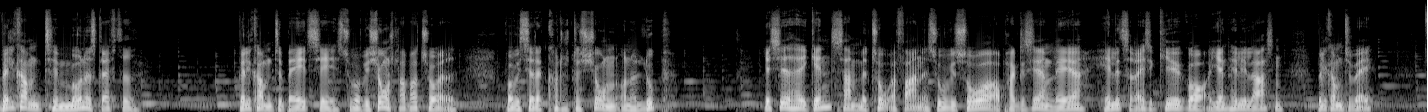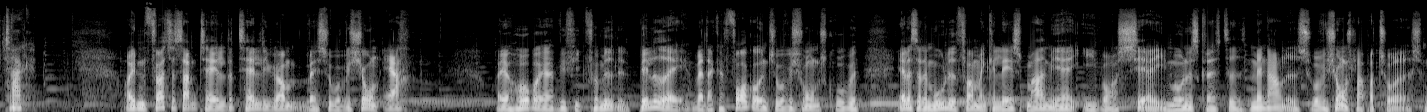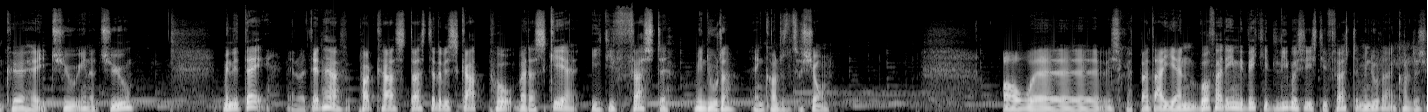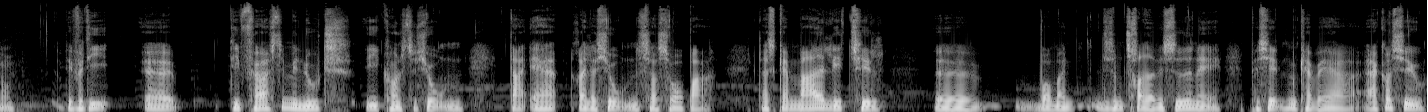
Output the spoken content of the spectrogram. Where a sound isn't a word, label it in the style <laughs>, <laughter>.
Velkommen til månedskriftet. Velkommen tilbage til Supervisionslaboratoriet, hvor vi sætter konsultationen under lup. Jeg sidder her igen sammen med to erfarne supervisorer og praktiserende læger, Helle Therese Kirkegaard og Jan Helge Larsen. Velkommen tilbage. Tak. Og i den første samtale, der talte vi om, hvad supervision er. Og jeg håber, at vi fik formidlet et billede af, hvad der kan foregå i en supervisionsgruppe. Ellers er der mulighed for, at man kan læse meget mere i vores serie i månedskriftet med navnet Supervisionslaboratoriet, som kører her i 2021. Men i dag, eller den her podcast, der stiller vi skarpt på, hvad der sker i de første minutter af en konsultation. Og øh, hvis jeg skal spørge dig, Jan, hvorfor er det egentlig vigtigt lige præcis de første minutter af en konsultation? Det er fordi, øh, de første minut i konsultationen, der er relationen så sårbar. Der skal meget lidt til, øh, hvor man ligesom træder ved siden af. Patienten kan være aggressiv,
